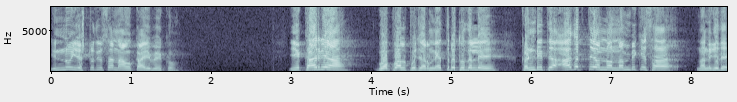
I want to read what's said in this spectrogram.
ಇನ್ನೂ ಎಷ್ಟು ದಿವಸ ನಾವು ಕಾಯಬೇಕು? ಈ ಕಾರ್ಯ ಗೋಪಾಲ್ ಪೂಜಾರ ನೇತೃತ್ವದಲ್ಲಿ ಖಂಡಿತ ಆಗತ್ತೆ ಅನ್ನೋ ನಂಬಿಕೆ ಸಹ ನನಗಿದೆ.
